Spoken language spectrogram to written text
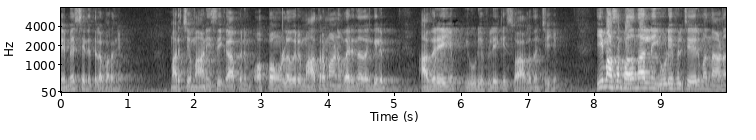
രമേശ് ചെന്നിത്തല പറഞ്ഞു. മറിച്ച് മാണി സി കാപ്പനും ഒപ്പമുള്ളവരും മാത്രമാണ് വരുന്നതെങ്കിലും അവരെയും യു ഡി എഫിലേക്ക് സ്വാഗതം ചെയ്യും. ഈ മാസം പതിനാലിന് യു ഡി എഫിൽ ചേരുമെന്നാണ്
